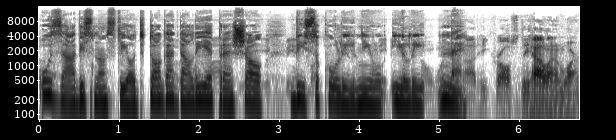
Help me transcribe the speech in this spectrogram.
u zavisnosti od toga da li je prešao visoku liniju ili ne across the Highline wire.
